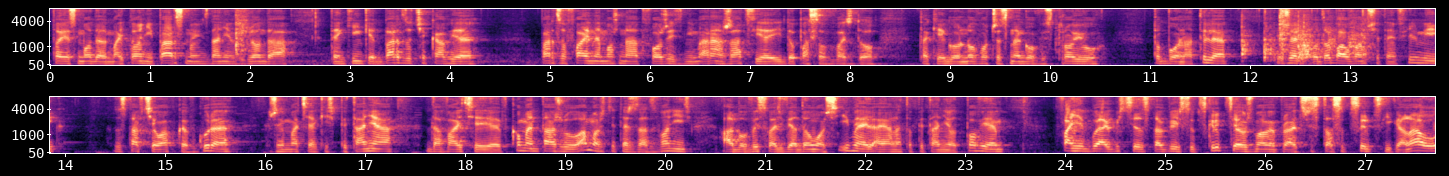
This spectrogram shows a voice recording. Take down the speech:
To jest model Mytoni Pars, moim zdaniem wygląda ten kinkiet bardzo ciekawie, bardzo fajne, można tworzyć z nim aranżacje i dopasowywać do takiego nowoczesnego wystroju. To było na tyle. Jeżeli podobał Wam się ten filmik, zostawcie łapkę w górę. Jeżeli macie jakieś pytania, dawajcie je w komentarzu, a możecie też zadzwonić albo wysłać wiadomość e-mail, a ja na to pytanie odpowiem. Fajnie było, jakbyście zostawili subskrypcję, już mamy prawie 300 subskrypcji kanału.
